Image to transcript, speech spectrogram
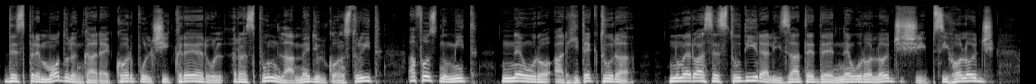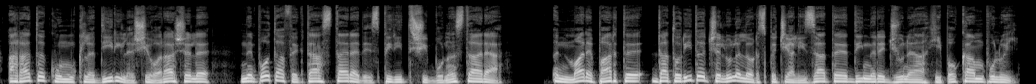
despre modul în care corpul și creierul răspund la mediul construit, a fost numit neuroarhitectură. Numeroase studii realizate de neurologi și psihologi arată cum clădirile și orașele ne pot afecta starea de spirit și bunăstarea, în mare parte datorită celulelor specializate din regiunea hipocampului,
